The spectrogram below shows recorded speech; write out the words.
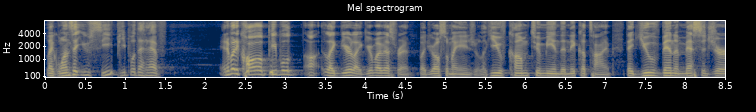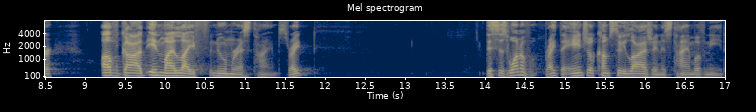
Like ones that you see, people that have Anybody call people uh, like you're like you're my best friend, but you're also my angel. Like you've come to me in the nick of time. That you've been a messenger of God in my life numerous times, right? This is one of them, right? The angel comes to Elijah in his time of need.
